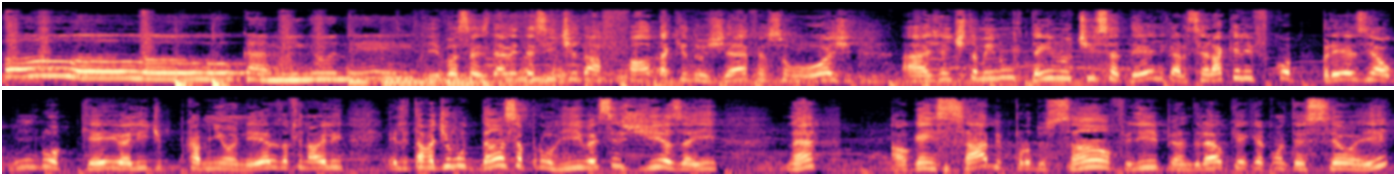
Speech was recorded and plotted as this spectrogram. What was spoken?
Oh, oh, caminhoneiro. E vocês devem ter sentido a falta aqui do Jefferson hoje. A gente também não tem notícia dele, cara. Será que ele ficou preso em algum bloqueio ali de caminhoneiros? Afinal, ele, ele tava de mudança pro Rio esses dias aí, né? Alguém sabe, produção, Felipe, André, o que, que aconteceu aí?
